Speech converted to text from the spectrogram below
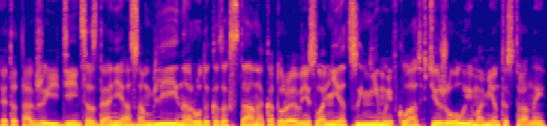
Это также и день создания Ассамблеи народа Казахстана, которая внесла неоценимый вклад в тяжелые моменты страны.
